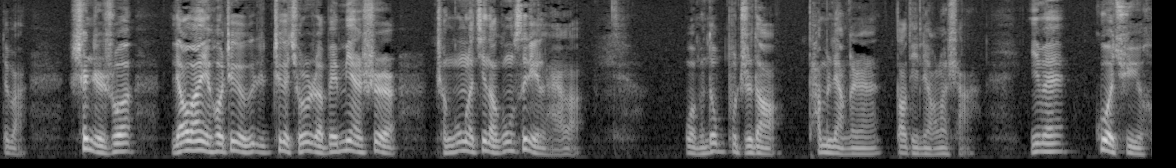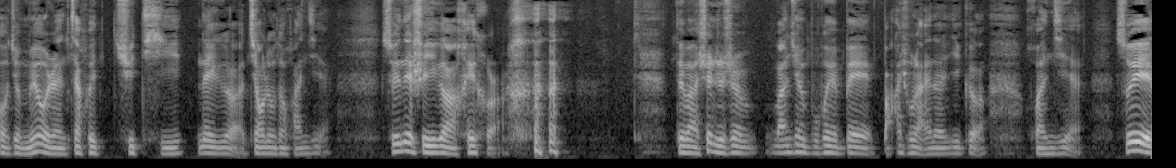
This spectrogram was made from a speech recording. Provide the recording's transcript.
对吧？甚至说聊完以后，这个这个求职者被面试成功了，进到公司里来了，我们都不知道他们两个人到底聊了啥，因为过去以后就没有人再会去提那个交流的环节，所以那是一个黑盒。对吧？甚至是完全不会被拔出来的一个环节，所以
